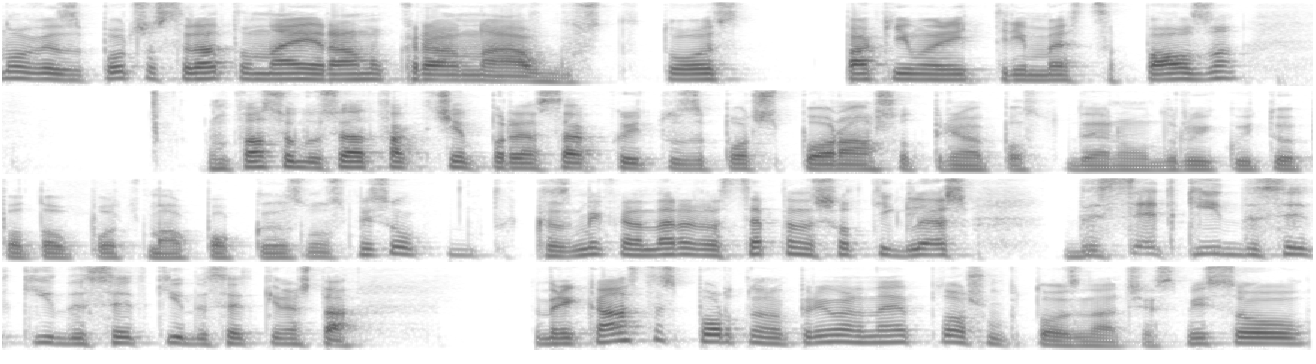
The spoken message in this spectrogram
новия започва средата най-рано края на август. Тоест, пак има и 3 месеца пауза. Но това се обяснява факта, че има първенства, които започват по-рано, защото примерно е по-студено от други, които е по-толкова малко по-късно. В смисъл, казми календар е разцепен, защото ти гледаш десетки, десетки, десетки, десетки неща. Американските спортове, например, не е точно по този начин. В смисъл,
